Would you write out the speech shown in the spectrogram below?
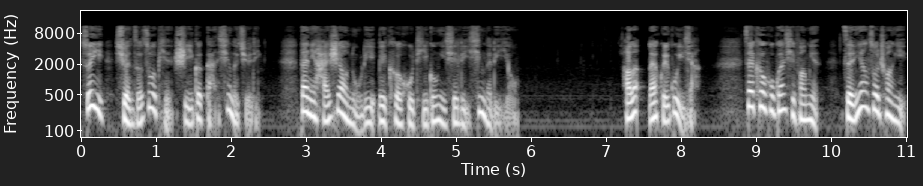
所以选择作品是一个感性的决定。但你还是要努力为客户提供一些理性的理由。好了，来回顾一下，在客户关系方面，怎样做创意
